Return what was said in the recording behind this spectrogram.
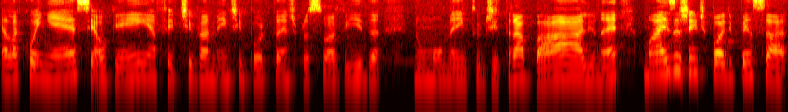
ela conhece alguém afetivamente importante para sua vida num momento de trabalho, né? Mas a gente pode pensar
